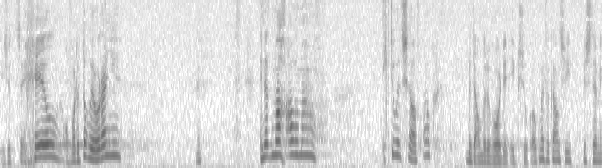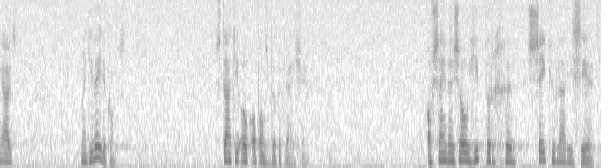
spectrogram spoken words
Is het geel of wordt het toch weer oranje? En dat mag allemaal. Ik doe het zelf ook. Met andere woorden, ik zoek ook mijn vakantiebestemming uit. Maar die wederkomst. Staat die ook op ons bucketlijstje? Of zijn wij zo hyper geseculariseerd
